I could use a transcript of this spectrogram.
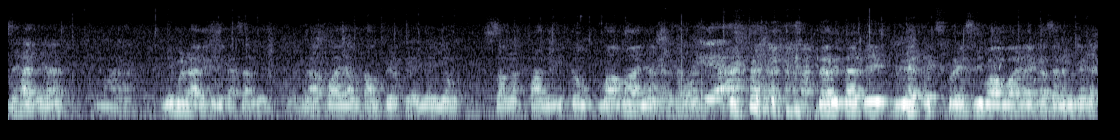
Sehat ya? Nah, ini menarik ini Kak Salim. Nafa yang tampil kayaknya yang sangat panik itu mamanya Kak Oh Salim. iya? Dari tadi lihat ekspresi mamanya Kak Salim kayaknya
